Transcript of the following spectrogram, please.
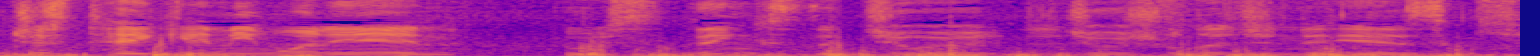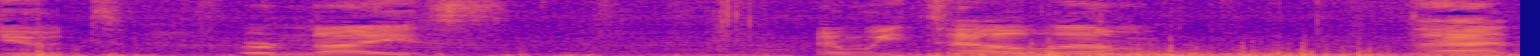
just take anyone in who thinks the, Jew, the Jewish religion is cute or nice. And we tell them that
